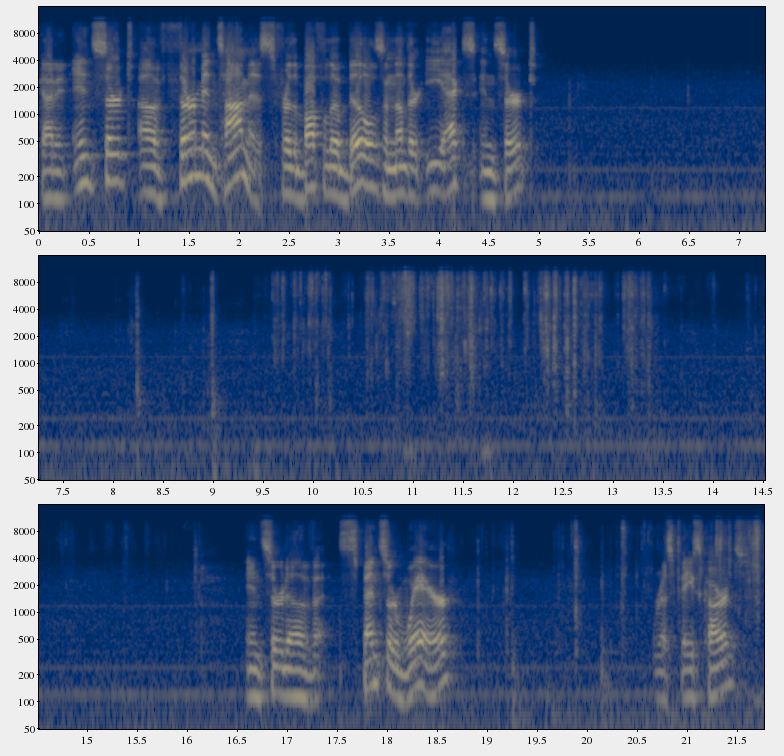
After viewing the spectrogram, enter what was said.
Got an insert of Thurman Thomas for the Buffalo Bills, another EX insert. Insert of Spencer Ware. Rest base cards.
